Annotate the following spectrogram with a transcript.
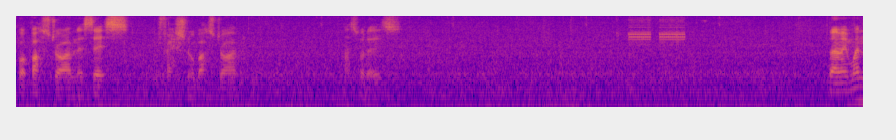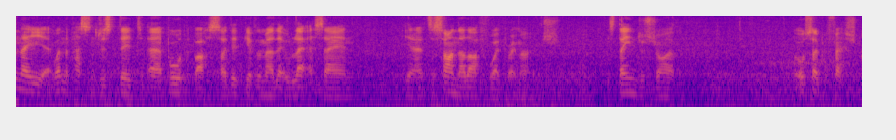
What bus driving is this? Professional bus driving. That's what it is. But I mean, when they, uh, when the passengers did uh, board the bus, I did give them a little letter saying, you know, to sign their life away pretty much. It's dangerous driving, but also professional.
